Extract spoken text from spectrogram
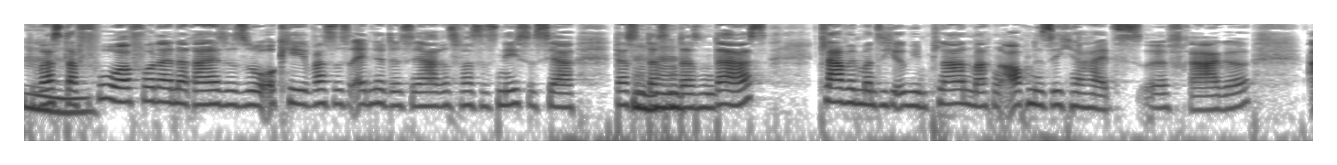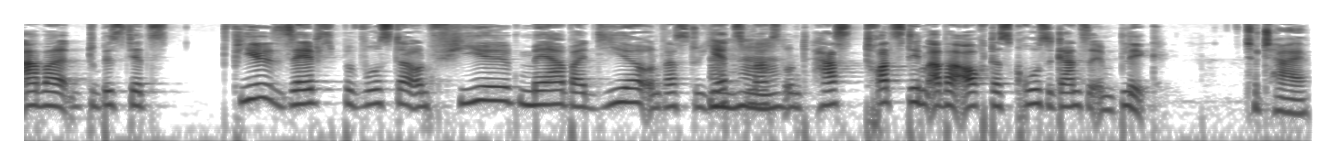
Du mhm. warst davor, vor deiner Reise so, okay, was ist Ende des Jahres, was ist nächstes Jahr, das und das mhm. und das und das. Klar will man sich irgendwie einen Plan machen, auch eine Sicherheitsfrage. Aber du bist jetzt viel selbstbewusster und viel mehr bei dir und was du jetzt mhm. machst und hast trotzdem aber auch das große Ganze im Blick. Total.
